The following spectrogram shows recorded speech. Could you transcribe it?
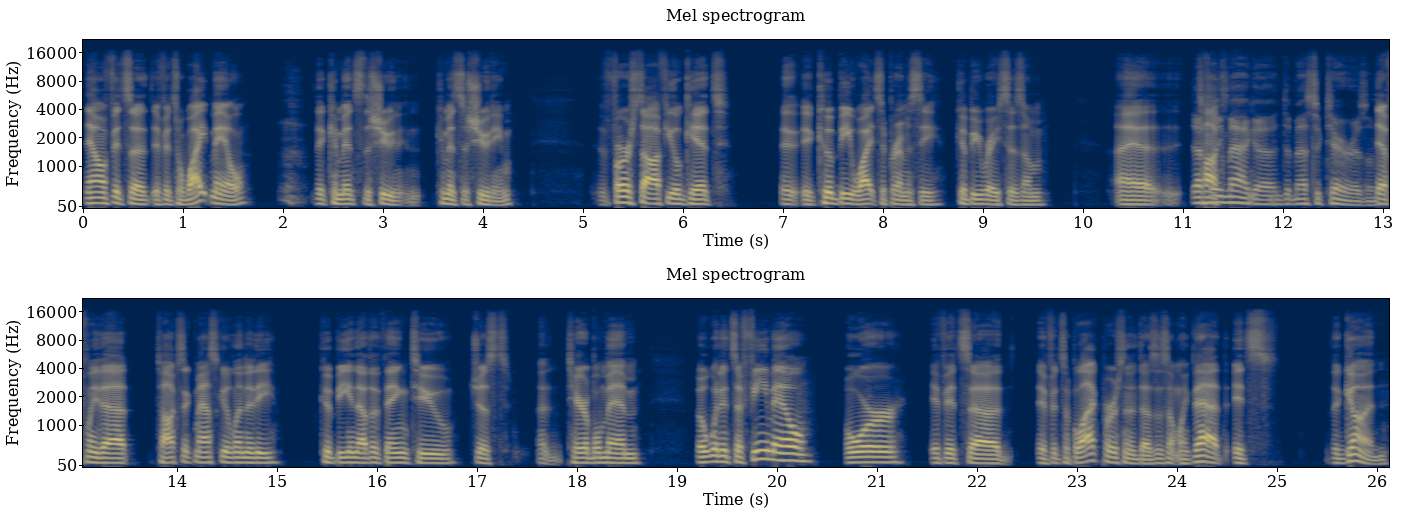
Now, if it's a if it's a white male that commits the shooting commits the shooting, first off, you'll get it, it could be white supremacy, could be racism, uh, Definitely tox- MAGA and domestic terrorism. Definitely that toxic masculinity could be another thing too. Just uh, terrible men. But when it's a female, or if it's a if it's a black person that does it, something like that, it's the gun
